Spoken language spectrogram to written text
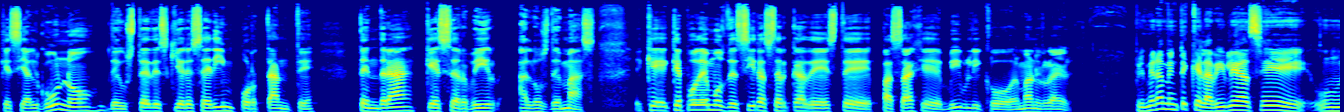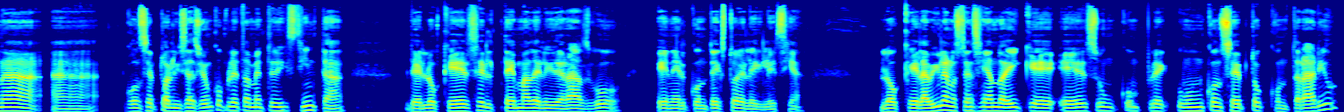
que si alguno de ustedes quiere ser importante, tendrá que servir a los demás. ¿Qué, podemos decir acerca de este pasaje bíblico, hermano Israel? Primeramente que la Biblia hace una ah, conceptualización completamente distinta de lo que es el tema del liderazgo en el contexto de la iglesia. Lo que la Biblia nos está enseñando ahí que es un, un concepto contrario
